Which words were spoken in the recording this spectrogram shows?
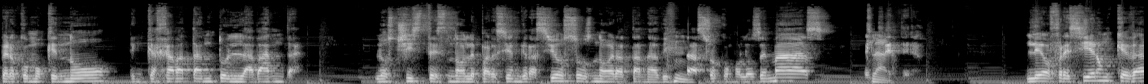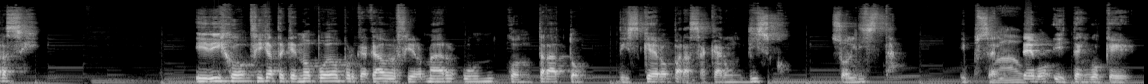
pero como que no encajaba tanto en la banda. Los chistes no le parecían graciosos, no era tan adictazo hmm. como los demás, etcétera le ofrecieron quedarse. Y dijo, fíjate que no puedo porque acabo de firmar un contrato disquero para sacar un disco solista. Y pues debo y tengo que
